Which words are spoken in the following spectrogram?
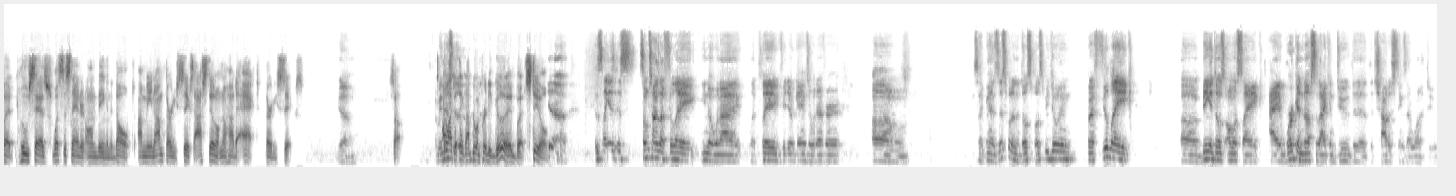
but who says what's the standard on being an adult? I mean, I'm 36. I still don't know how to act 36. yeah. So I mean, I like to think I'm doing pretty good, but still, Yeah, it's like it's, it's sometimes I feel like you know when I like play video games or whatever, um, it's like man, is this what an adult's supposed to be doing? But I feel like uh, being adults almost like I work enough so that I can do the the childish things I want to do.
